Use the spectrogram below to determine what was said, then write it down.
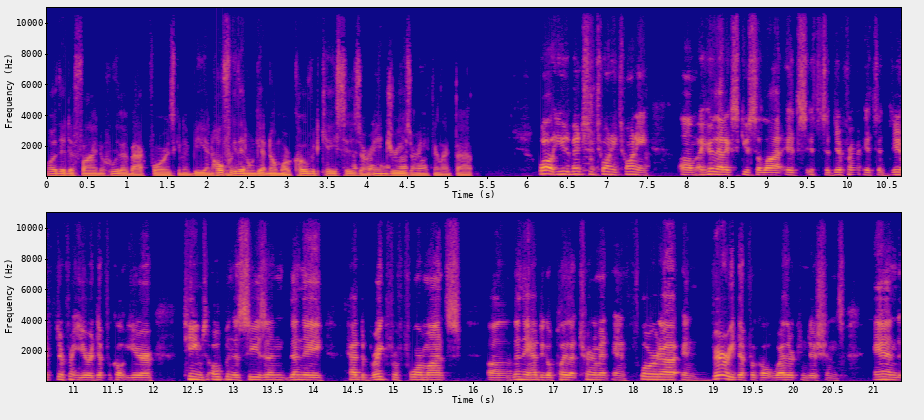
or they define who their back four is going to be and hopefully they don't get no more covid cases or injuries or anything like that. Well you mentioned 2020 um, i hear that excuse a lot. It's it's a different it's a diff- different year a difficult year. Teams open the season then they had to break for four months. Uh, then they had to go play that tournament in florida in very difficult weather conditions and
